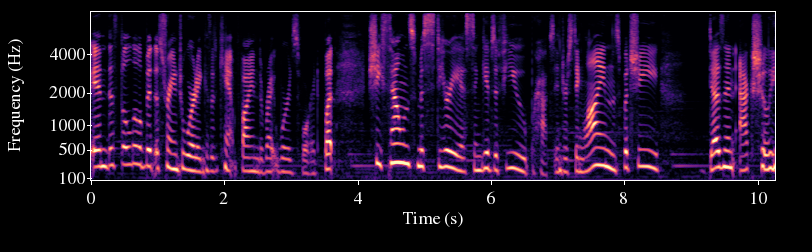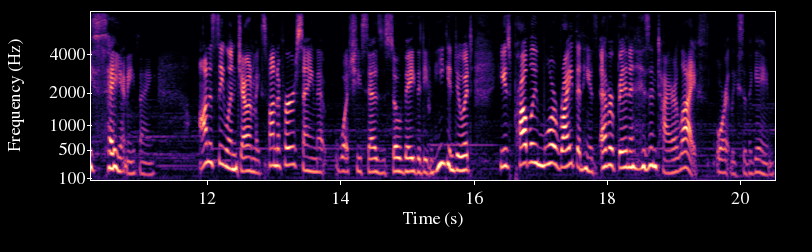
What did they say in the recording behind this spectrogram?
and this is a little bit of strange wording because I can't find the right words for it. But she sounds mysterious and gives a few, perhaps interesting lines, but she doesn't actually say anything. Honestly, when Jowan makes fun of her, saying that what she says is so vague that even he can do it, he's probably more right than he has ever been in his entire life, or at least in the game.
